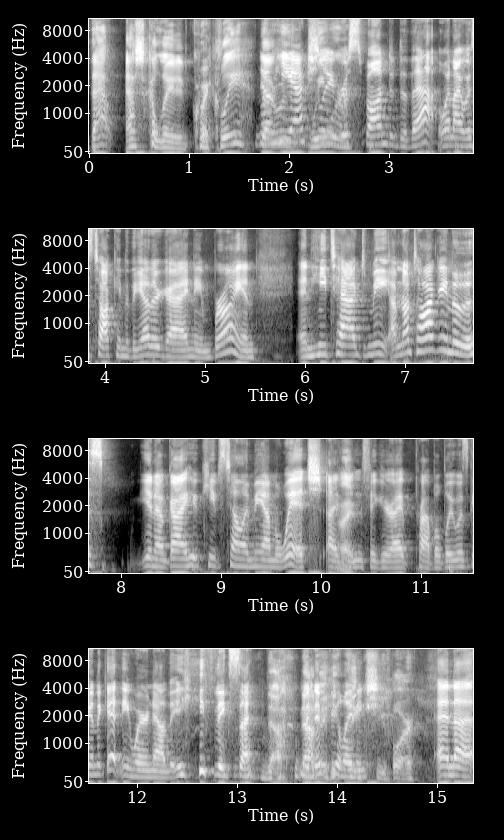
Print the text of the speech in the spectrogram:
that escalated quickly No, That he was- we actually were- responded to that when I was talking to the other guy named Brian, and he tagged me. I'm not talking to this, you know, guy who keeps telling me I'm a witch. I Right. didn't figure I probably was going to get anywhere now that he thinks I'm now manipulating. thinks you are And uh,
